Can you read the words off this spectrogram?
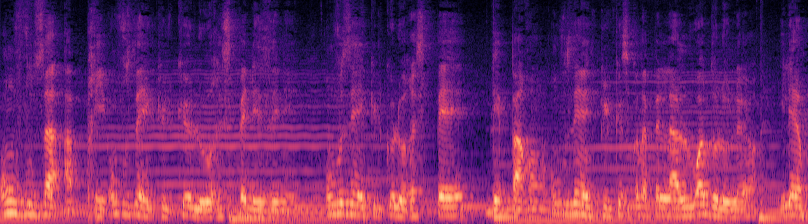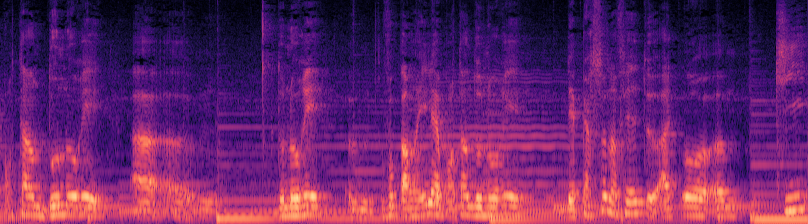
on vous a appris, on vous a inculqué le respect des aînés, on vous a inculqué le respect des parents, on vous a inculqué ce qu'on appelle la loi de l'honneur. Il est important d'honorer euh, euh, d'honorer euh, vos parents, il est important d'honorer des personnes en fait qui,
